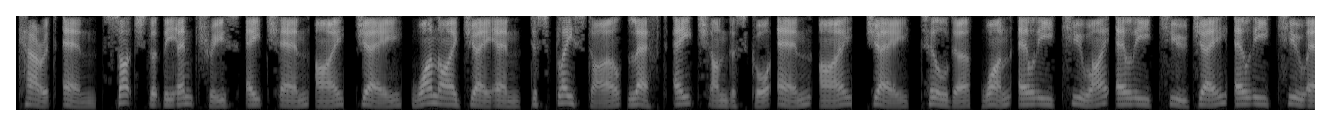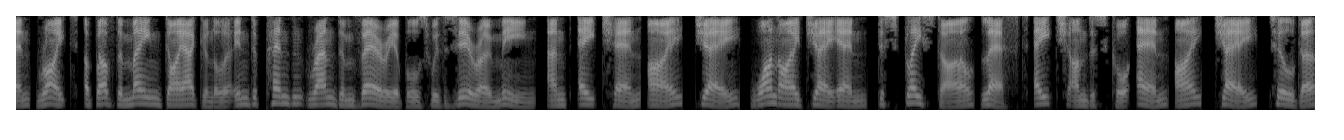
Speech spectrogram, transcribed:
caret n such that the entries Hn i j 1 i j n display style left H underscore n i j tilde 1 leqi leq J LEQN right above the main diagonal are independent random variables with zero mean, and HN I J one IJN display style left H underscore N I J tilde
